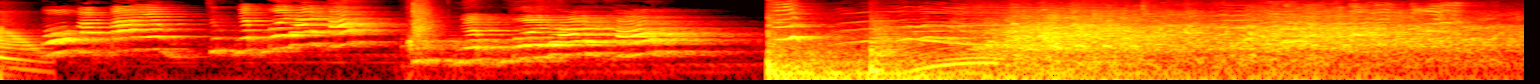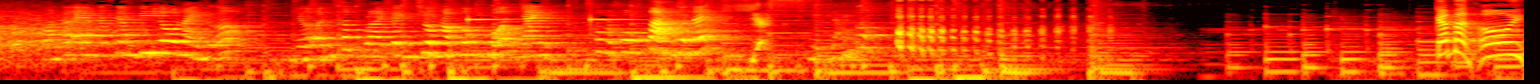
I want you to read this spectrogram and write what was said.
Bố phạt ba em trực nhật 12 tháng. Trực nhật 12 tháng. Còn các em đã xem video này nữa Nhớ ấn subscribe kênh Trường Học Công Phố nhanh Không là không phạt đấy. Yes. Các bạn ơi,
